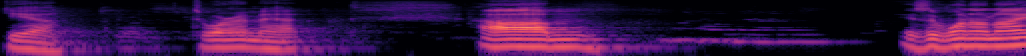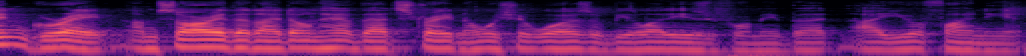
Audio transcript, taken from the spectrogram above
Yeah, it's where I'm at. Um, is it 109? Great. I'm sorry that I don't have that straight, and I wish it was. It would be a lot easier for me, but uh, you're finding it.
